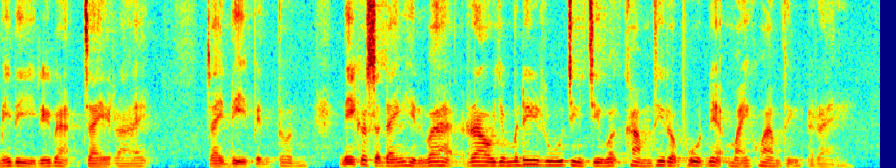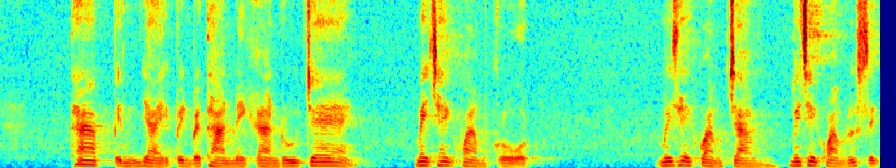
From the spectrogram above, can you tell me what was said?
ไม่ดีหรือว่าใจร้าย ใจดีเป็นต้น นี่ก็แสดงเห็นว่าเรายังไม่ได้รู้จริง ๆ ว่าคำที่เราพูดเนี่ยหมายความถึงอะไร ถ้าเป็นใหญ่เป็นประธานในการรู้แจ้ง ไม่ใช่ความโกรธ ไม่ใช่ความจำไม่ใช่ความรู้สึก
